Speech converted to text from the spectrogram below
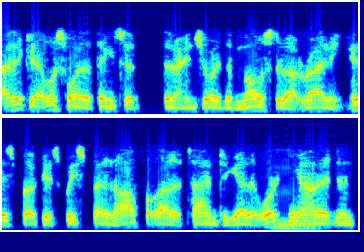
I think that was one of the things that, that I enjoyed the most about writing his book is we spent an awful lot of time together working mm-hmm. on it and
